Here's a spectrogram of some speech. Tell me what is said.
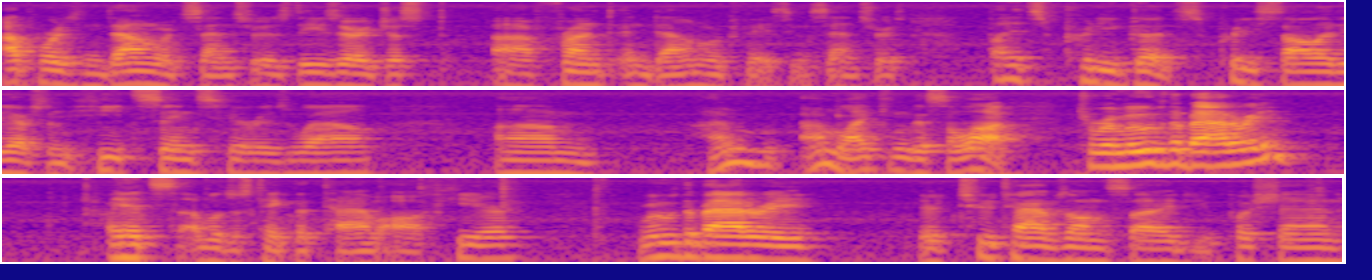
upwards and downward sensors, these are just uh, front and downward facing sensors. But it's pretty good, it's pretty solid. You have some heat sinks here as well. Um, I'm, I'm liking this a lot. To remove the battery, it's, we'll just take the tab off here. Remove the battery, there are two tabs on the side, you push in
